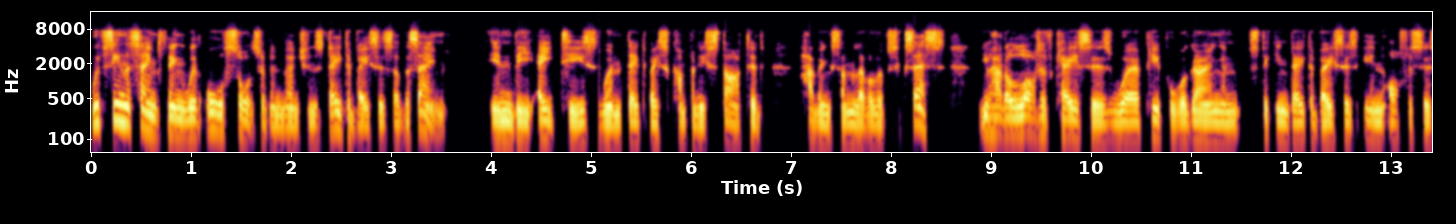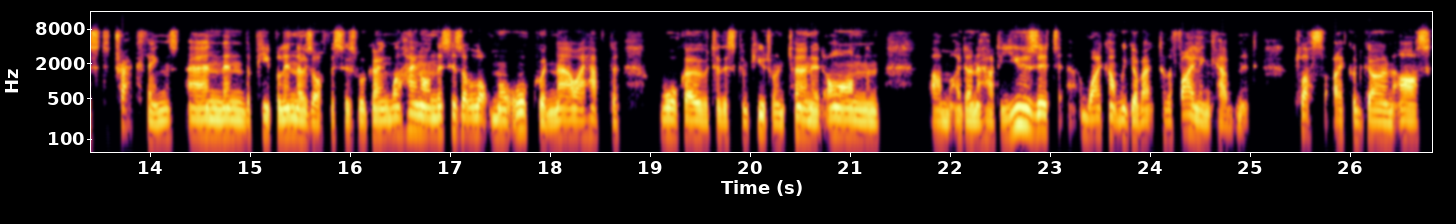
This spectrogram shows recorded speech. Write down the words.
we've seen the same thing with all sorts of inventions. Databases are the same in the 80s when database companies started having some level of success, you had a lot of cases where people were going and sticking databases in offices to track things. And then the people in those offices were going, well, hang on, this is a lot more awkward. Now I have to walk over to this computer and turn it on. And um, I don't know how to use it. Why can't we go back to the filing cabinet? Plus, I could go and ask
